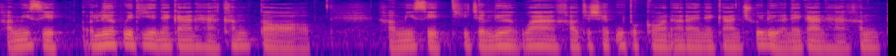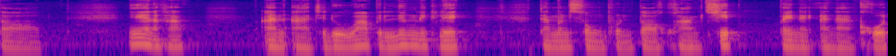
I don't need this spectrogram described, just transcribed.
เขามีสิทธิ์เลือกวิธีในการหาคำตอบ เขามีสิทธิ์ที่จะเลือกว่าเขาจะใช้อุปกรณ์อะไรในการช่วยเหลือในการหาคำตอบนี่แหละครับอันอาจจะดูว่าเป็นเรื่องเล็กๆ แต่มันส่งผลต่อความคิดไปในอนาคต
